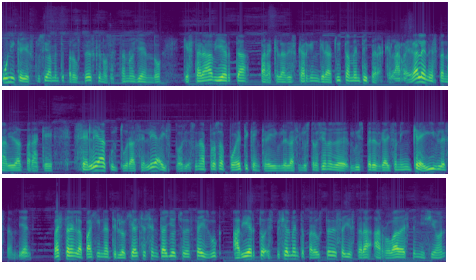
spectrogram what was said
única y exclusivamente para ustedes que nos están oyendo, que estará abierta para que la descarguen gratuitamente y para que la regalen esta Navidad, para que se lea cultura, se lea historia. Es una prosa poética increíble, las ilustraciones de Luis Pérez Gay son increíbles también. Va a estar en la página Trilogía el 68 de Facebook, abierto especialmente para ustedes, ahí estará arrobada esta emisión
